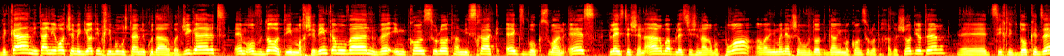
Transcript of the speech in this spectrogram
וכאן ניתן לראות שהן מגיעות עם חיבור 2.4 ג'יגה הרץ, הן עובדות עם מחשבים כמובן, ועם קונסולות המשחק Xbox One S. PlayStation 4, PlayStation 4 Pro, אבל אני מניח שהן עובדות גם עם הקונסולות החדשות יותר. אה, צריך לבדוק את זה,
